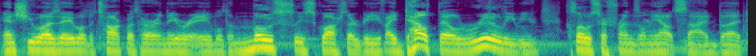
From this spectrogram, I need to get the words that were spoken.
And she was able to talk with her and they were able to mostly squash their beef. I doubt they'll really be close or friends on the outside but but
